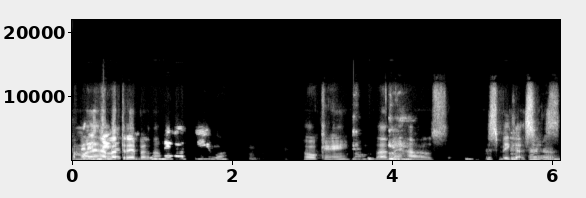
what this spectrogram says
Vamos a Pero es dejar la negativo, tres, ¿verdad? Negativo. Ok. But my house is big as no. his.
